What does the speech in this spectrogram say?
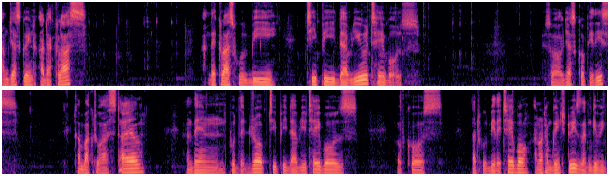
I'm just going to add a class. And the class will be tpw tables. So I'll just copy this come back to our style and then put the drop tpw tables. Of course that will be the table and what I'm going to do is I'm giving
